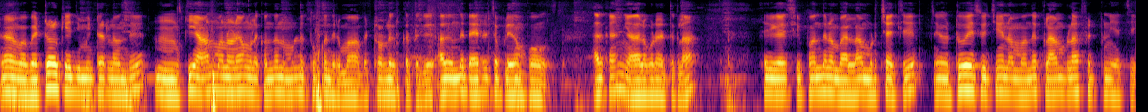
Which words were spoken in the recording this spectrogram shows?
ஏன்னா நம்ம பெட்ரோல் கேஜி மீட்டரில் வந்து கீ ஆன் பண்ணோடனே உங்களுக்கு வந்து அந்த முள்ளு தூக்கம் தெரியுமா? பெட்ரோல் இருக்கிறதுக்கு. அது வந்து டைரக்ட் சப்ளை தான் போகும். அதுக்காக நீங்கள் அதில் கூட எடுத்துக்கலாம். சரி கைஸ் இப்போ வந்து நம்ம எல்லாம் முடிச்சாச்சு. டூ இயர்ஸ் வச்சு நம்ம வந்து கிளாம்பெலாம் ஃபிட் பண்ணியாச்சு.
